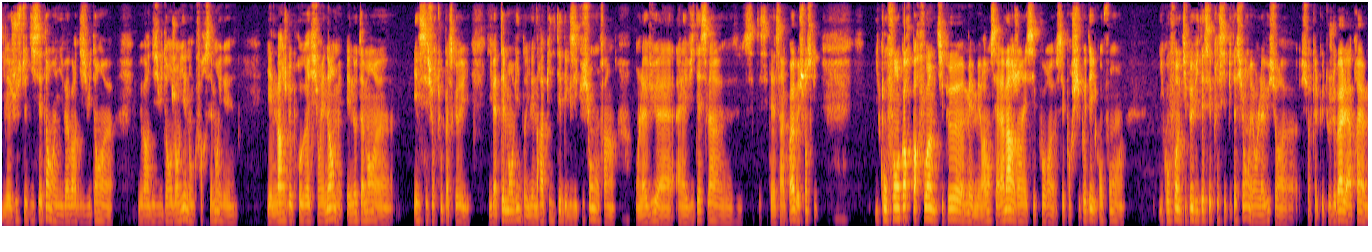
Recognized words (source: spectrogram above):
il a juste 17 ans hein, il va avoir 18 ans il va avoir 18 ans en janvier donc forcément il est il y a une marge de progression énorme et notamment euh, et c'est surtout parce que il, va tellement vite il a une rapidité d'exécution enfin on l'a vu à, la vitesse là euh, c'était assez incroyable et je pense qu'il il confond encore parfois un petit peu mais mais vraiment c'est à la marge hein, et c'est pour euh, chipoter il confond euh, il confond un petit peu vitesse et précipitation et on l'a vu sur euh, quelques touches de balle et après euh,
